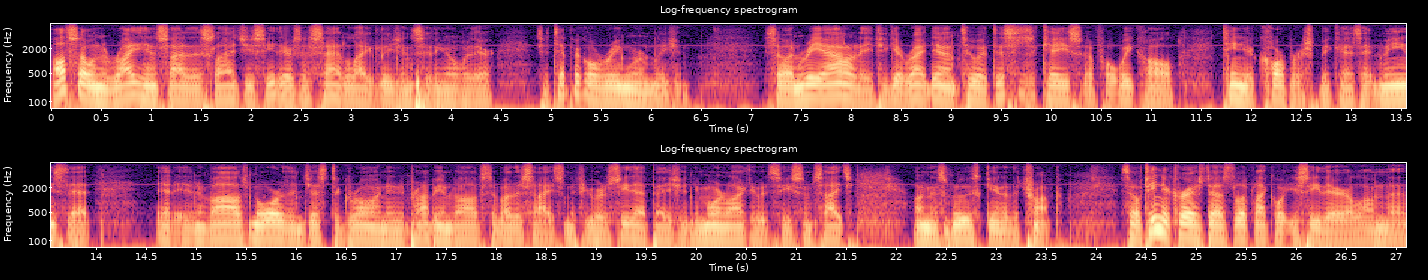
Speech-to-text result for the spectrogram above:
Also, on the right-hand side of the slide, you see there's a satellite lesion sitting over there. It's a typical ringworm lesion. So in reality, if you get right down to it, this is a case of what we call tinea corporis because it means that that it involves more than just the groin and it probably involves some other sites. And if you were to see that patient, you more than likely would see some sites on the smooth skin of the trunk. So tinea cruris does look like what you see there along the,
